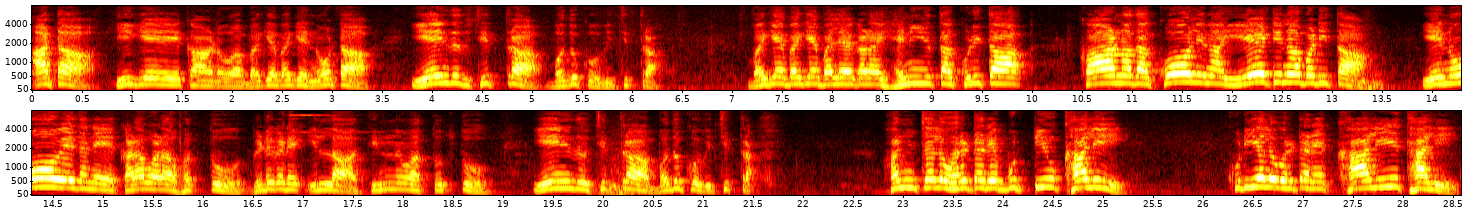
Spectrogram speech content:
ಆಟ ಹೀಗೆ ಕಾಣುವ ಬಗೆ ಬಗೆ ನೋಟ, ಏನಿದು ಚಿತ್ರ? ಬದುಕು ವಿಚಿತ್ರ. ಬಗೆ ಬಗೆ ಬಲೆಗಳ ಹೆಣಿಯುತ ಕುಳಿತ, ಕಾಣದ ಕೋಲಿನ ಏಟಿನ ಬಡಿತ. ಏನೋ ವೇದನೆ ಕಳವಳ ಹೊತ್ತು, ಬಿಡುಗಡೆ ಇಲ್ಲ ತಿನ್ನುವ ತುತ್ತು. ಏನಿದು ಚಿತ್ರ? ಬದುಕು ವಿಚಿತ್ರ. ಹಂಚಲು ಹೊರಟರೆ ಬುಟ್ಟಿಯು ಖಾಲಿ, ಕುಡಿಯಲು ಹೊರಟರೆ ಖಾಲಿ ಥಾಲಿ.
